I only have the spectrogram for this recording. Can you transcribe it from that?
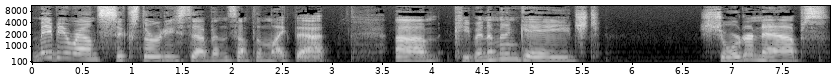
maybe around 6:37, something like that. Um, keeping them engaged, shorter naps.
